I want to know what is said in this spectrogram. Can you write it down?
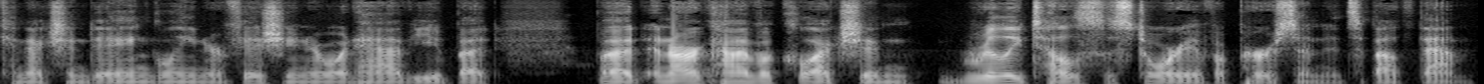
connection to angling or fishing or what have you, but but an archival collection really tells the story of a person. It's about them.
